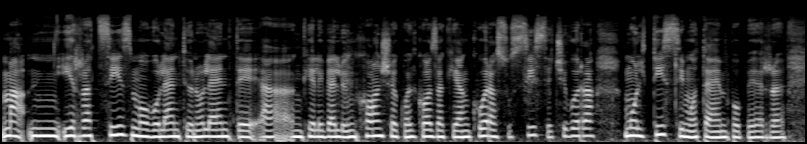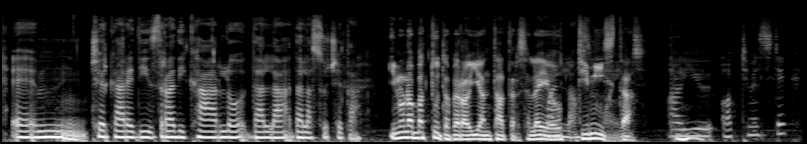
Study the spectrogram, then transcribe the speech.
ma mh, il razzismo, volente o nolente, anche a livello inconscio, è qualcosa che ancora sussiste. Ci vorrà moltissimo tempo per ehm, cercare di sradicarlo dalla, dalla società. In una battuta però Ian Tatters, lei è ottimista. Are you optimistic?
